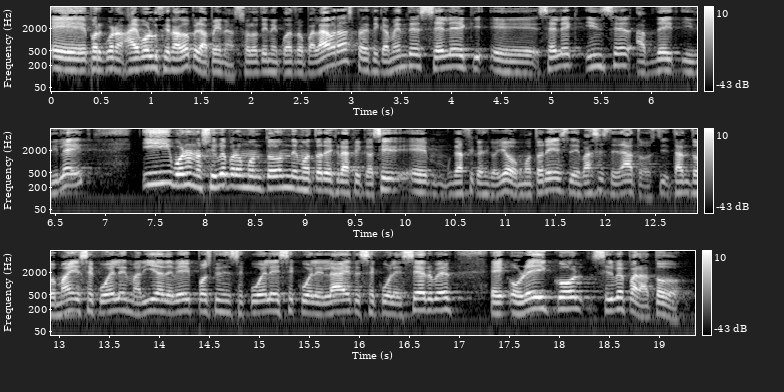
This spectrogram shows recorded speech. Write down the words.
Eh, porque bueno, ha evolucionado, pero apenas. Solo tiene cuatro palabras, prácticamente: select, eh, select, insert, update y delete. Y bueno, nos sirve para un montón de motores gráficos. Sí, eh, gráficos digo yo, motores de bases de datos. Tanto MySQL, MariaDB, PostgreSQL, SQLite, SQL Server, Oracle, sirve para todo.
